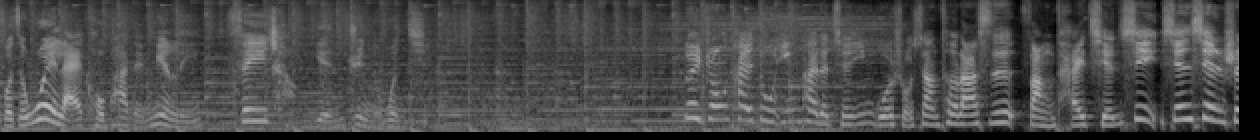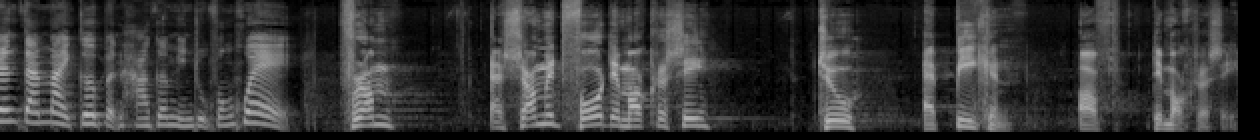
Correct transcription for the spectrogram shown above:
否则未来恐怕得面临非常严峻的问题。对中态度鹰派的前英国首相特拉斯访台前夕，先现身丹麦哥本哈根民主峰会。From a summit for democracy to a beacon of democracy。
